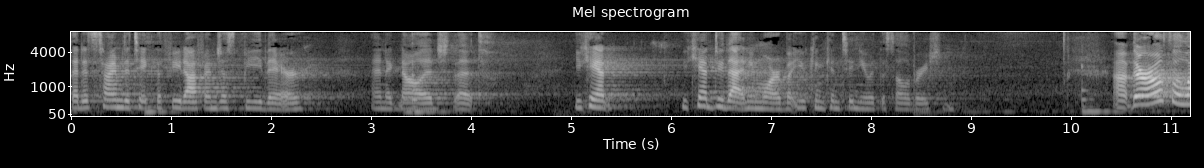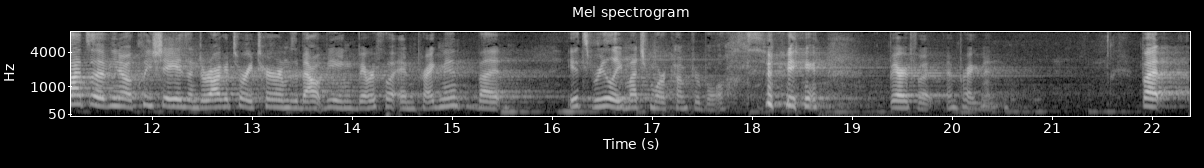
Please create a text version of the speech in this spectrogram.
that it's time to take the feet off and just be there and acknowledge that you can't, you can't do that anymore, but you can continue with the celebration. Uh, there are also lots of you know cliches and derogatory terms about being barefoot and pregnant, but it's really much more comfortable to be barefoot and pregnant. But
